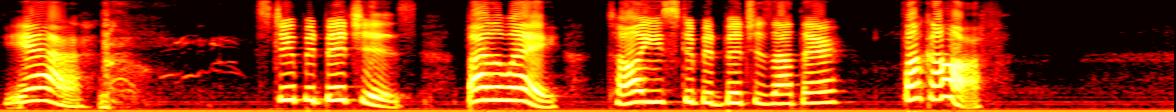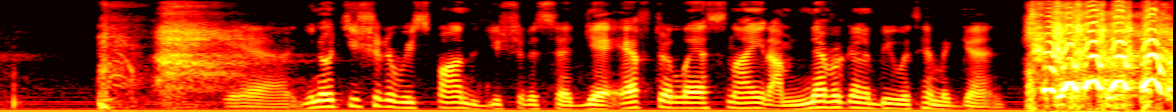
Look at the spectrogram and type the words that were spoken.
Yeah. stupid bitches. By the way, to all you stupid bitches out there, fuck off. Yeah. You know what you should have responded? You should have said, "Yeah, after last night, I'm never going to be with him again."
